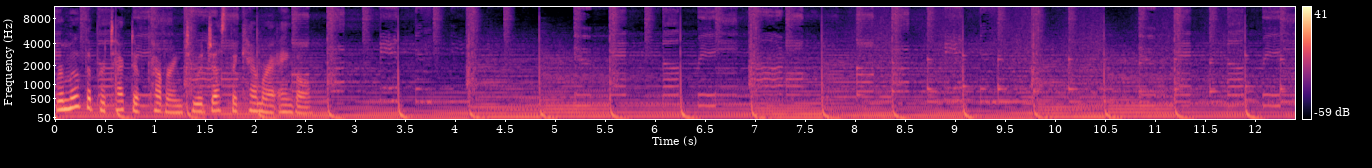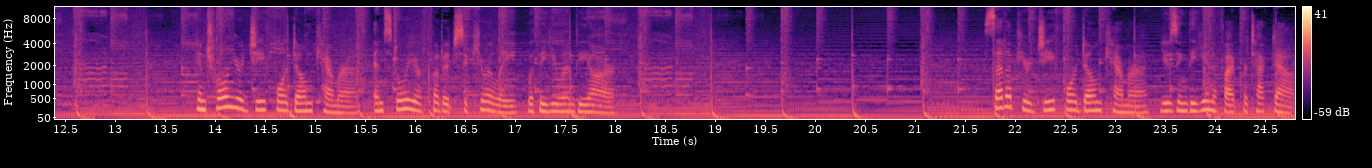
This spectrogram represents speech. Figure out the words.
Remove the protective covering to adjust the camera angle. Control your G4 Dome camera and store your footage securely with a UNVR. Set up your G4 Dome camera using the UniFi Protect app.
